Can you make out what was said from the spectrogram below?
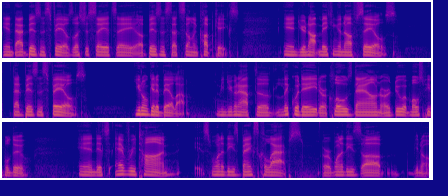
and that business fails, let's just say it's a, a business that's selling cupcakes and you're not making enough sales, that business fails, you don't get a bailout. I mean, you're going to have to liquidate or close down or do what most people do. And it's every time it's one of these banks collapse or one of these, uh, you know,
